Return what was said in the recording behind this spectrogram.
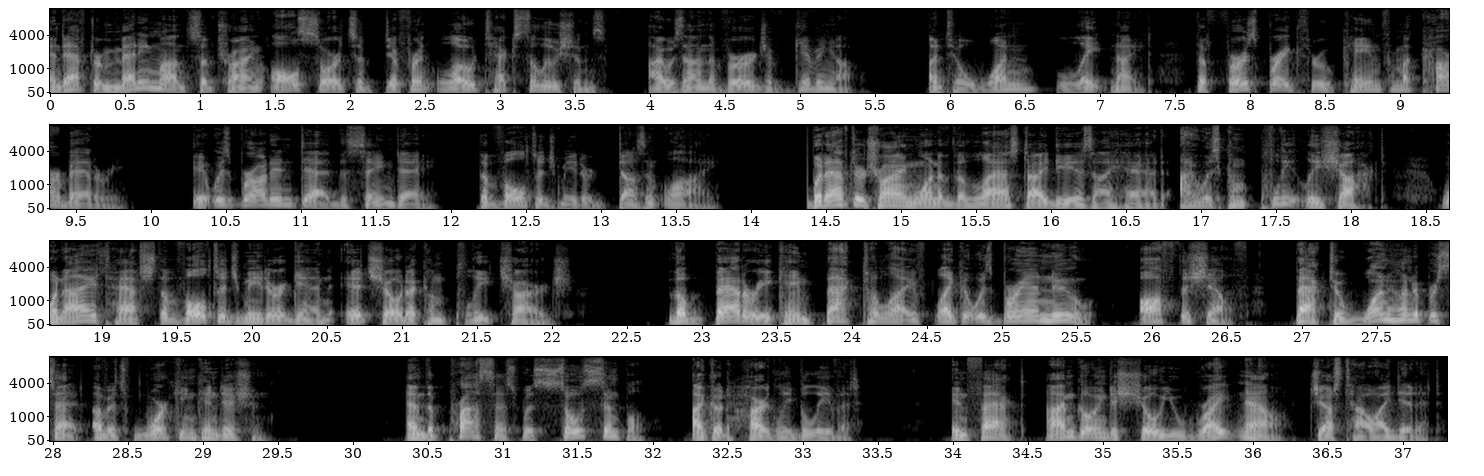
And after many months of trying all sorts of different low tech solutions, I was on the verge of giving up. Until one late night, the first breakthrough came from a car battery. It was brought in dead the same day. The voltage meter doesn't lie. But after trying one of the last ideas I had, I was completely shocked. When I attached the voltage meter again, it showed a complete charge. The battery came back to life like it was brand new, off the shelf, back to 100% of its working condition. And the process was so simple, I could hardly believe it. In fact, I'm going to show you right now just how I did it.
